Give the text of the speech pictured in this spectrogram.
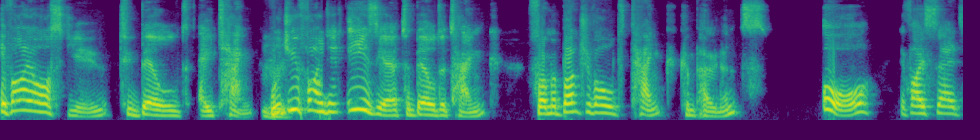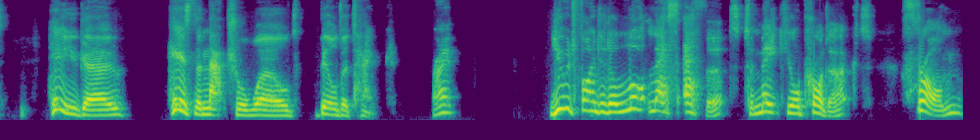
if I asked you to build a tank, mm-hmm. would you find it easier to build a tank from a bunch of old tank components? Or if I said, here you go, here's the natural world, build a tank, right? You would find it a lot less effort to make your product from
